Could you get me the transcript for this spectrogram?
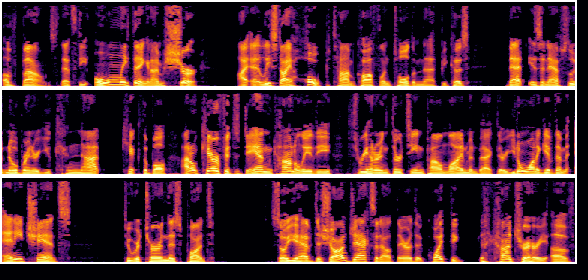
of bounds. That's the only thing, and I'm sure, I, at least I hope Tom Coughlin told him that because that is an absolute no-brainer. You cannot kick the ball. I don't care if it's Dan Connolly, the 313 pound lineman back there. You don't want to give them any chance to return this punt. So you have DeSean Jackson out there that quite the contrary of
